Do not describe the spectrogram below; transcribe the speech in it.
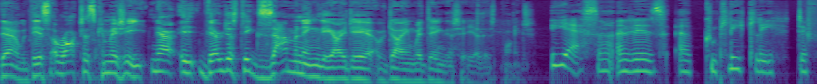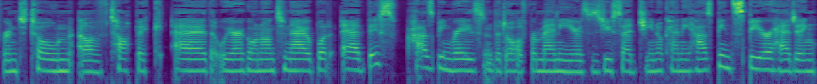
now this Oireachtas committee, now, they're just examining the idea of dying with dignity at this point. Yes, and it is a completely different tone of topic uh, that we are going on to now. But uh, this has been raised in the Dáil for many years. As you said, Gino Kenny has been spearheading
